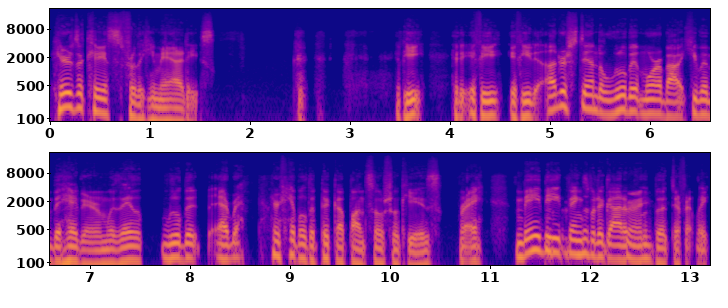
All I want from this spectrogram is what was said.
here's a case for the humanities. if he if he if he'd understand a little bit more about human behavior and was a little bit able to pick up on social cues, right? Maybe things would have gone a little bit differently.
